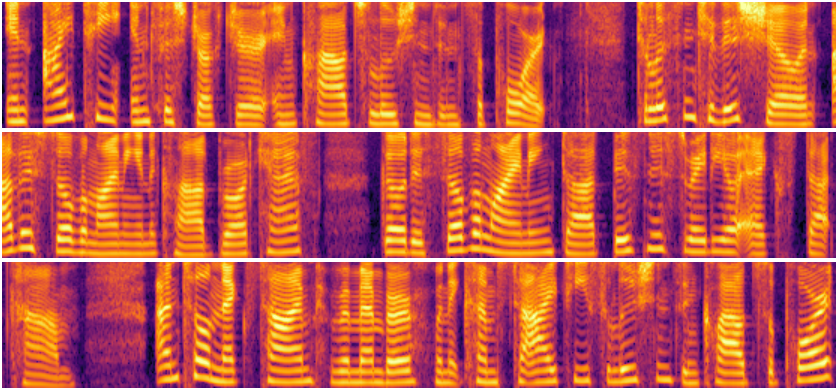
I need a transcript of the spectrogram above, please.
in IT infrastructure and cloud solutions and support. To listen to this show and other Silver Lining in the Cloud broadcasts, go to silverlining.businessradiox.com. Until next time, remember when it comes to IT solutions and cloud support,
